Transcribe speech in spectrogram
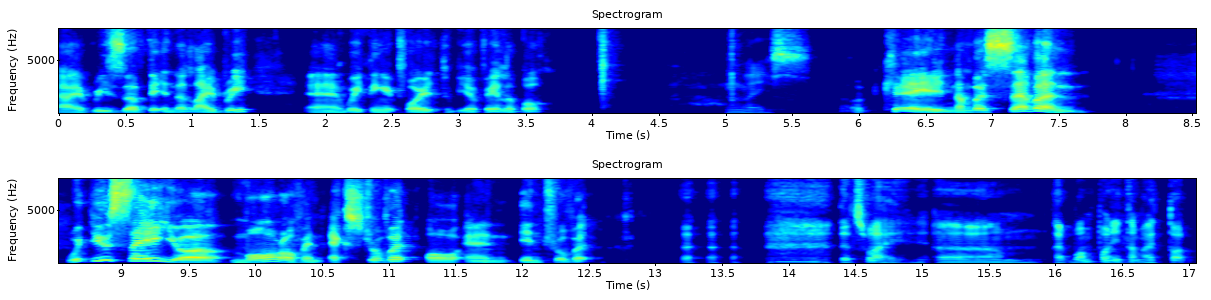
i reserved it in the library and waiting for it to be available nice Okay, number seven. Would you say you're more of an extrovert or an introvert? That's why. Um, at one point in time, I thought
